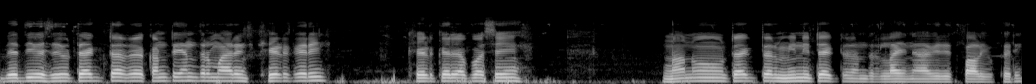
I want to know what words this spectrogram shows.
બે દિવસ એવું ટ્રેક્ટર કંટી અંદર મારીને ખેડ કરી. ખેડ કર્યા પછી નાનું ટ્રેક્ટર, મિની ટ્રેક્ટર અંદર લાવીને આવી રીતે પાળ્યું કરી.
